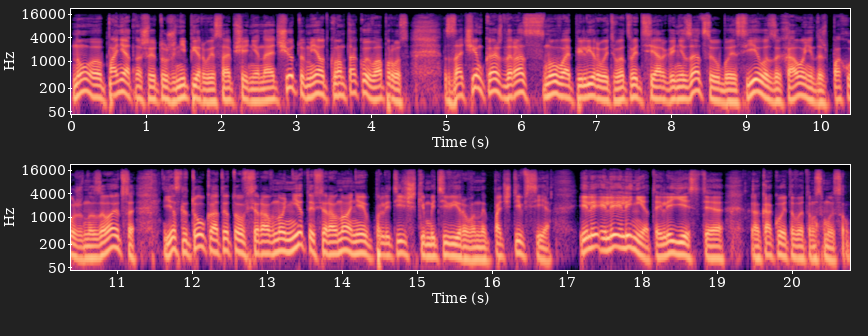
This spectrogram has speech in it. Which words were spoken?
Ну, понятно, что это уже не первые сообщения на отчет. У меня вот к вам такой вопрос. Зачем каждый раз снова апеллировать вот в эти все организации, ОБСЕ, ОЗХО, они даже похоже называются, если толку от этого все равно нет, и все равно они политически мотивированы, почти все. Или, или, или нет, или есть э, какой-то в этом смысл?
